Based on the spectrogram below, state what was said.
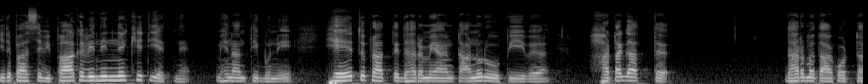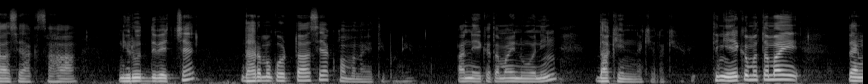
ඊට පස්සේ විපාක විඳින්නේ කෙටියෙත් නැහැ. මෙහෙනම් තිබුණේ හේතු ප්‍රත්‍ය ධර්මයන්ට අනුරූපීව හටගත්ත ධර්මතා කොටාසයක් සහ නිරුද්ධ වෙච්ච ධර්ම කොටාසයක් පමණයි තිබුණේ. අන්න ඒක තමයි නුවණින් දකින්න කියලා කිව්වේ. ඉතින් ඒකම තමයි දැන්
